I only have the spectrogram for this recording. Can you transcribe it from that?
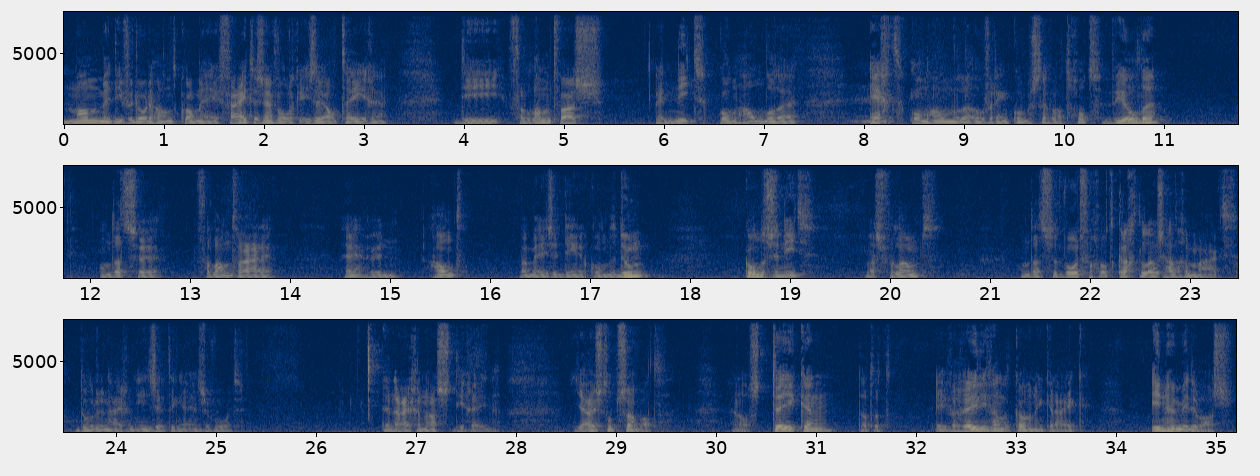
man met die verdorde hand kwam in feite zijn volk Israël tegen, die verlamd was en niet kon handelen echt kon handelen overeenkomstig wat God wilde, omdat ze verlamd waren, hè, hun hand waarmee ze dingen konden doen, konden ze niet, was verlamd, omdat ze het woord van God krachteloos hadden gemaakt door hun eigen inzettingen enzovoort. En hij genas diegene, juist op Sabbat. En als teken dat het evangelie van het koninkrijk in hun midden was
